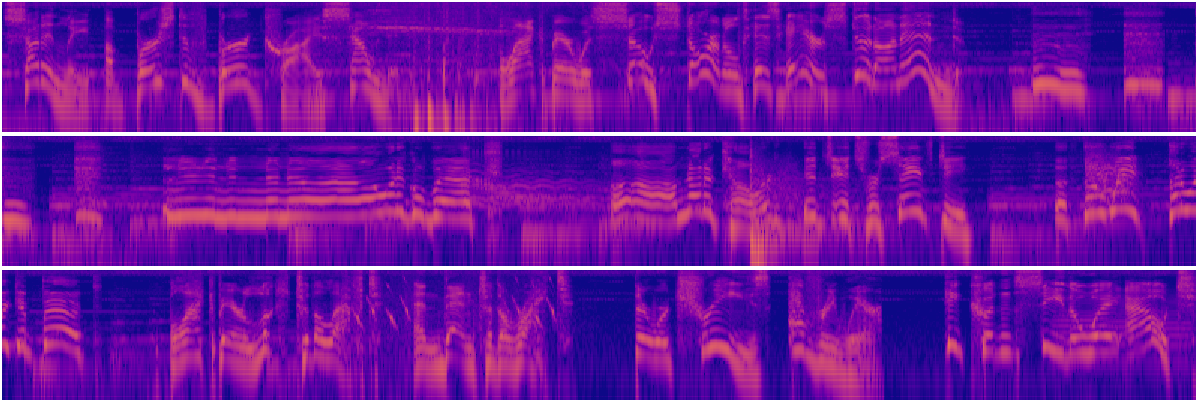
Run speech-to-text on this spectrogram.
Suddenly, a burst of bird cries sounded. Black Bear was so startled his hair stood on end. No, no, no, no, no, I want to go back. Uh, I'm not a coward. It's, it's for safety. Uh, oh, wait, how do I get back? Black Bear looked to the left and then to the right. There were trees everywhere. He couldn't see the way out.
